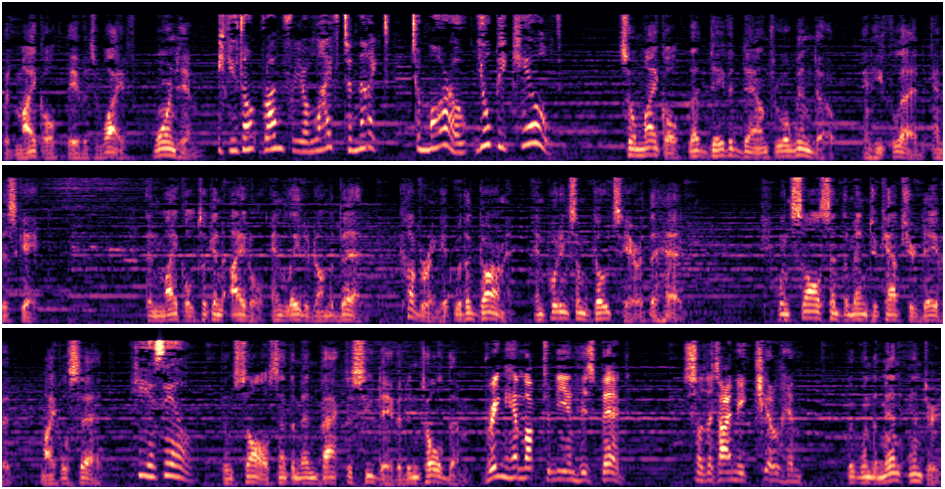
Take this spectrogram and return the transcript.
But Michal, David's wife, warned him. If you don't run for your life tonight, tomorrow you'll be killed. So Michal let David down through a window, and he fled and escaped. Then Michal took an idol and laid it on the bed, covering it with a garment and putting some goat's hair at the head. When Saul sent the men to capture David, Michal said, He is ill. Then Saul sent the men back to see David and told them, Bring him up to me in his bed, so that I may kill him. But when the men entered,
